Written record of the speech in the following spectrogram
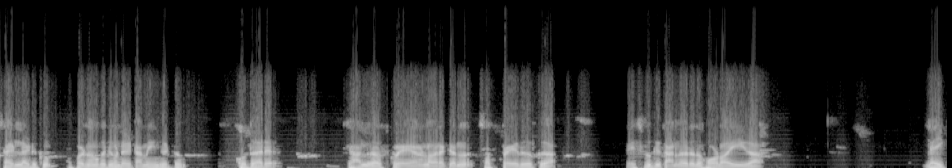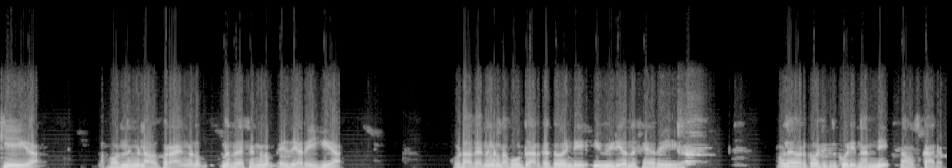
സൈഡിൽ അടുക്കും. അപ്പോൾ നമുക്ക് ചൂണ്ട ഇട്ടാൽ മീൻ കിട്ടും. കൂട്ടുകാർ ചാനൽ സബ്സ്ക്രൈബ് ചെയ്യാനുള്ളവരൊക്കെ ഒന്ന് സബ്സ്ക്രൈബ് ചെയ്ത് വെക്കുക. ഫേസ്ബുക്കിൽ കാണുന്നവരൊന്ന് ഫോളോ ചെയ്യുക. ലൈക്ക് ചെയ്യുക. അപ്പം നിങ്ങളുടെ അഭിപ്രായങ്ങളും നിർദ്ദേശങ്ങളും എഴുതി അറിയിക്കുക. കൂടാതെ നിങ്ങളുടെ കൂട്ടുകാർക്കൊക്കെ വേണ്ടി ഈ വീഡിയോ ഒന്ന് ഷെയർ ചെയ്യുക. അപ്പോൾ ഏവർക്കും ഒരിക്കൽ കൂടി നന്ദി നമസ്കാരം.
